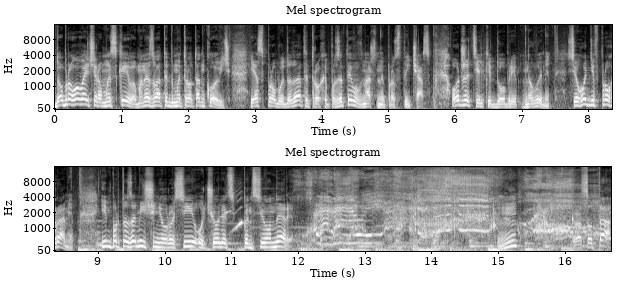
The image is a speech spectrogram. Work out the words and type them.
Доброго вечора. Ми з Києва. Мене звати Дмитро Танкович. Я спробую додати трохи позитиву в наш непростий час. Отже, тільки добрі новини. Сьогодні в програмі імпортозаміщення у Росії очолять пенсіонери. М? Красота!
